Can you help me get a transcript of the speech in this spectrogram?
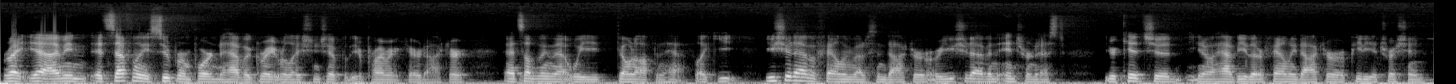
Right. Yeah. I mean, it's definitely super important to have a great relationship with your primary care doctor. That's something that we don't often have. Like you, you should have a family medicine doctor, or you should have an internist. Your kids should, you know, have either a family doctor or a pediatrician,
